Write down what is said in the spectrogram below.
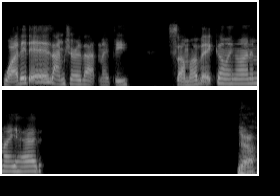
what it is. I'm sure that might be some of it going on in my head. Yeah.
